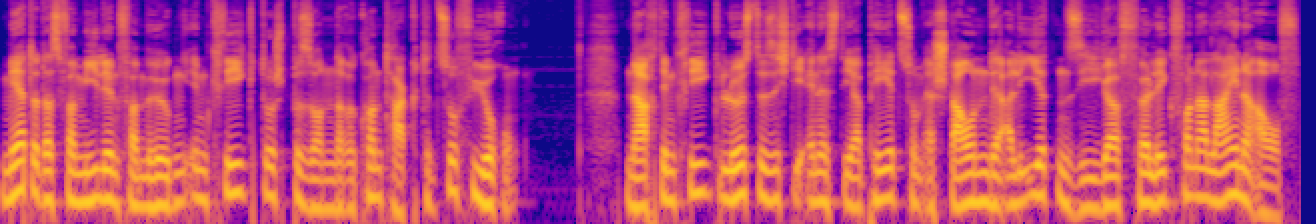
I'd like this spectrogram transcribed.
mehrte das Familienvermögen im Krieg durch besondere Kontakte zur Führung nach dem Krieg löste sich die NSDAP zum Erstaunen der alliierten Sieger völlig von alleine auf,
